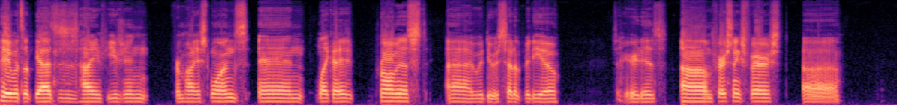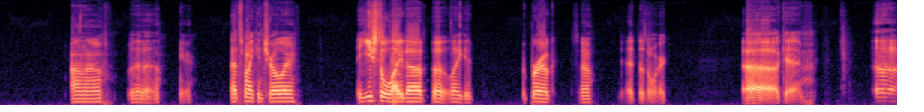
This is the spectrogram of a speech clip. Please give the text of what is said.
Hey, what's up, guys? This is High Infusion from Highest Ones, and like I promised, I would do a setup video. So here it is. Um, first things first. Uh, I don't know, but uh, here. That's my controller. It used to light up, but like it, it broke, so yeah, it doesn't work. Uh, okay. Uh,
